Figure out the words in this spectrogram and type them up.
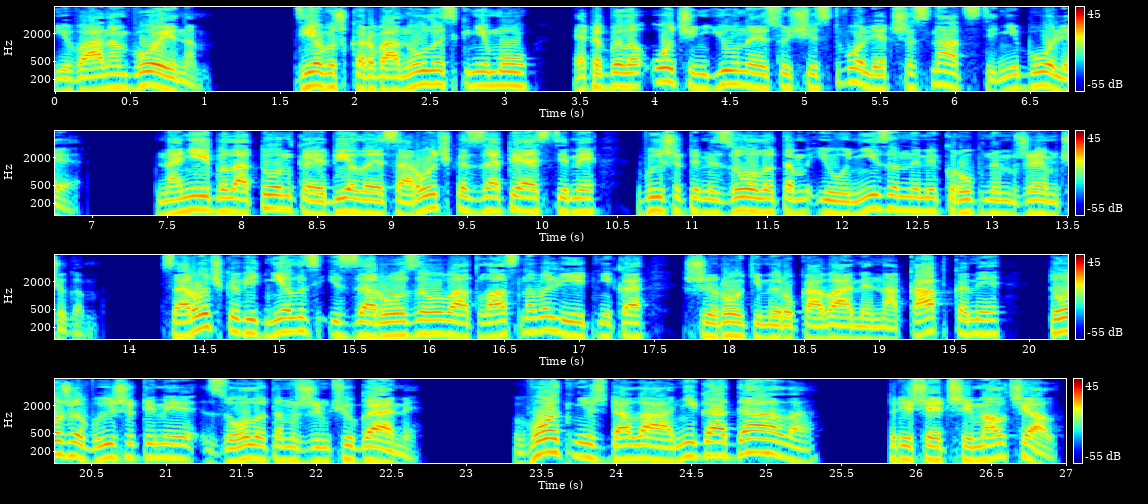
Иваном Воином. Девушка рванулась к нему. Это было очень юное существо, лет шестнадцати, не более. На ней была тонкая белая сорочка с запястьями, вышитыми золотом и унизанными крупным жемчугом. Сорочка виднелась из-за розового атласного летника с широкими рукавами на капками, тоже вышитыми золотом с жемчугами. «Вот не ждала, не гадала!» Пришедший молчал,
